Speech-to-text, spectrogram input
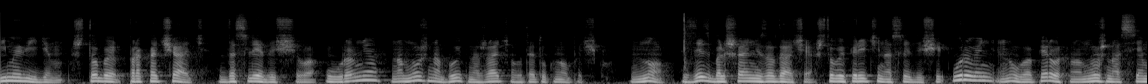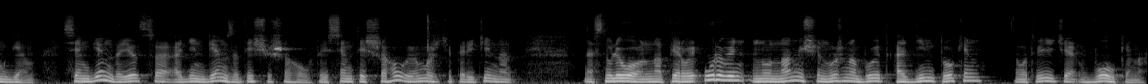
и мы видим, чтобы прокачать до следующего уровня, нам нужно будет нажать вот эту кнопочку. Но здесь большая незадача. Чтобы перейти на следующий уровень, ну, во-первых, нам нужно 7 гем. 7 гем дается 1 гем за 1000 шагов. То есть 7000 шагов вы можете перейти на, с нулевого на первый уровень, но нам еще нужно будет один токен, вот видите, Волкина.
